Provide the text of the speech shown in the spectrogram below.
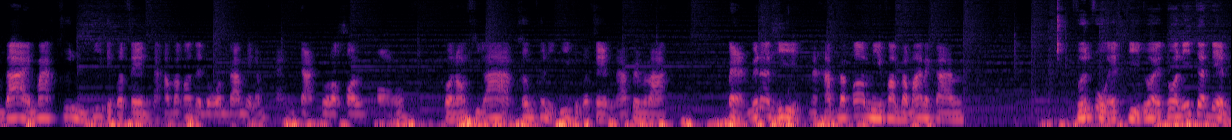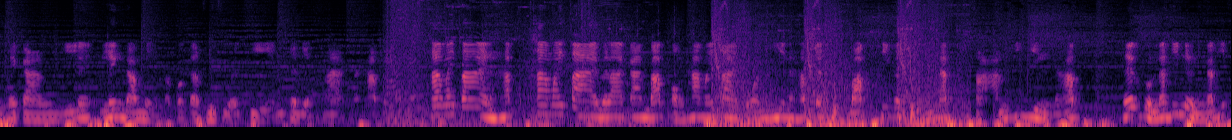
ำได้มากขึ้น 20%นะครับแล้วก็จะโดนดาเมจน้ำแข็งจากตัวละครของตัวน้องคีล่าเพิ่มขึ้นอีก 20%นะเป็นเวลา 8 วินาทีนะครับแล้วก็มีความสามารถในการ ฟื้นฟู SP ด้วย ตัวนี้จะเด่นในการเร่งเร่งดาเมจแล้วก็การฟื้นฟู SP นี่จะเด่นมากนะครับ ถ้าไม่ตายนะครับ ถ้าไม่ตายเวลาการบัฟของถ้าไม่ตายตัวนี้นะครับ จะถูกบัฟที่กระสุนนัดที่3ที่ยิงนะครับในกระสุนนัดที่1นัดที่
